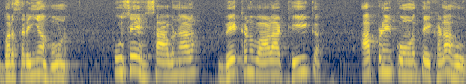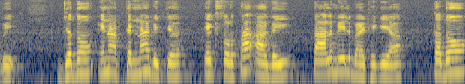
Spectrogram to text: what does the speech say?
ਬਰਸ ਰਹੀਆਂ ਹੋਣ। ਉਸੇ ਹਿਸਾਬ ਨਾਲ ਵੇਖਣ ਵਾਲਾ ਠੀਕ ਆਪਣੇ ਕੋਣ ਤੇ ਖੜਾ ਹੋਵੇ। ਜਦੋਂ ਇਹਨਾਂ ਤਿੰਨਾਂ ਵਿੱਚ ਇੱਕ ਸੁਰਤਾ ਆ ਗਈ, ਤਾਲਮੇਲ ਬੈਠ ਗਿਆ, ਤਦੋਂ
